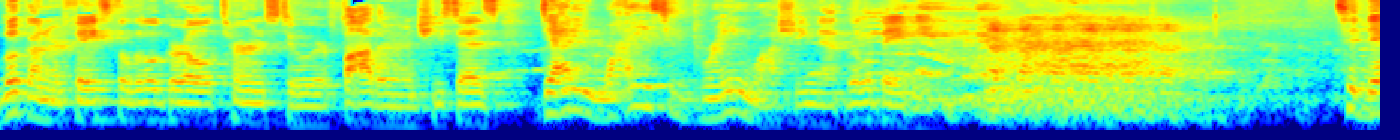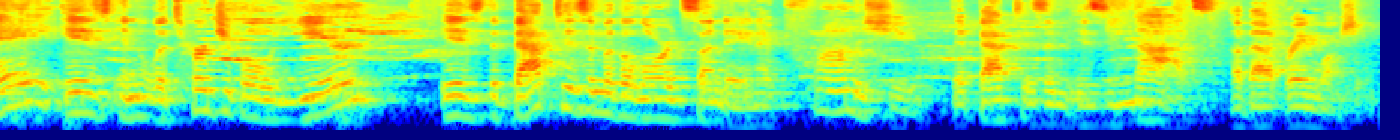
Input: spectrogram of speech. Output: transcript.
look on her face, the little girl turns to her father and she says, Daddy, why is he brainwashing that little baby? Today is in the liturgical year is the baptism of the Lord Sunday, and I promise you that baptism is not about brainwashing.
